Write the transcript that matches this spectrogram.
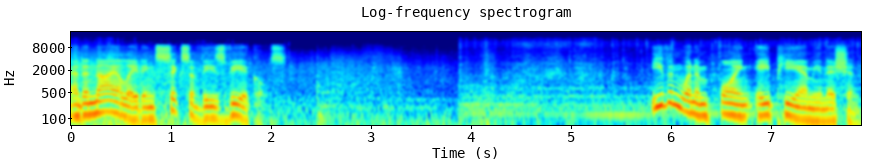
and annihilating six of these vehicles. Even when employing AP ammunition,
